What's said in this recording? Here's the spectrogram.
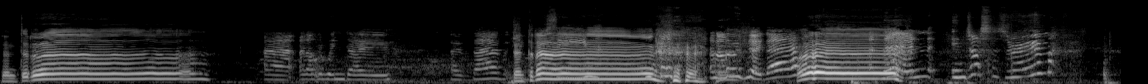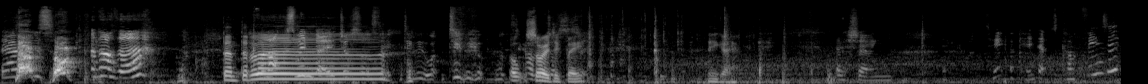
Dun, dun, dun, uh, another window over there, which dun, you've dun, seen, another window there. and Then in Joss's room, there is another dun, dun, Velux window. Joss wants to, Digby, wa- Digby wants Oh, come sorry, Digby. room. There you go. They're showing everyone too. Okay, that's comfy, is it?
